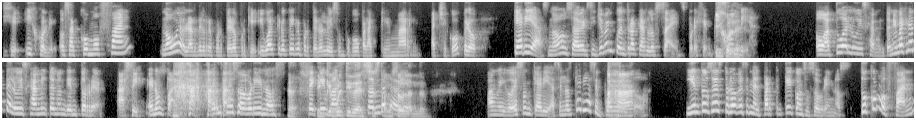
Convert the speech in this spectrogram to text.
dije, híjole, o sea, como fan, no voy a hablar del reportero porque igual creo que el reportero lo hizo un poco para quemar a Checo, pero ¿qué harías, no? O sea, a ver, si yo me encuentro a Carlos Sainz, por ejemplo, híjole. un día, o a tú a Lewis Hamilton, imagínate a Lewis Hamilton un día en Torreón así, en un pan, en sus sobrinos. ¿En qué multiverso estamos hablando? Amigo, es un que harías. En los que harías se puede todo. Y entonces tú lo ves en el parque con sus sobrinos. Tú como fan,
